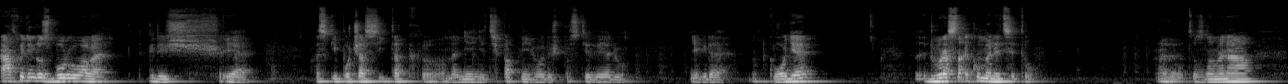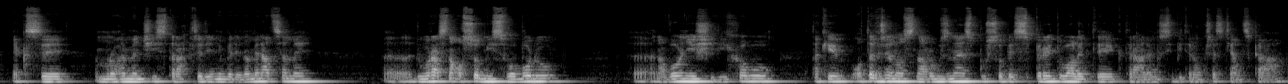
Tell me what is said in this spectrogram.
Rád chodím do sboru, ale když je hezký počasí, tak eh, není nic špatného, když prostě vyjedu někde k vodě. Důraz na ekumenicitu. To znamená, jak si mnohem menší strach před jinými denominacemi, důraz na osobní svobodu, Eh, na volnější výchovu, taky otevřenost na různé způsoby spirituality, která nemusí být jenom křesťanská.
